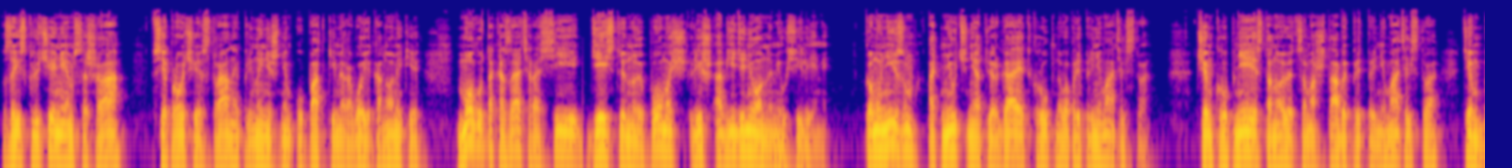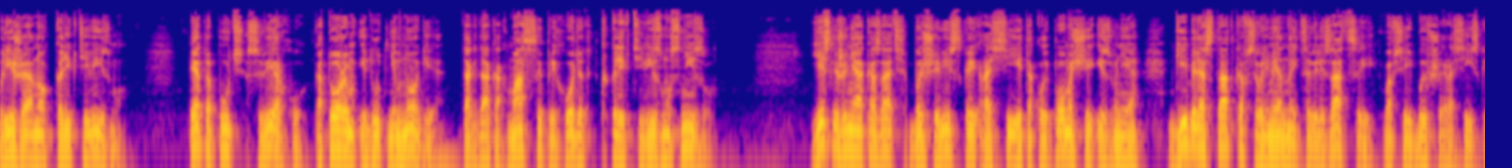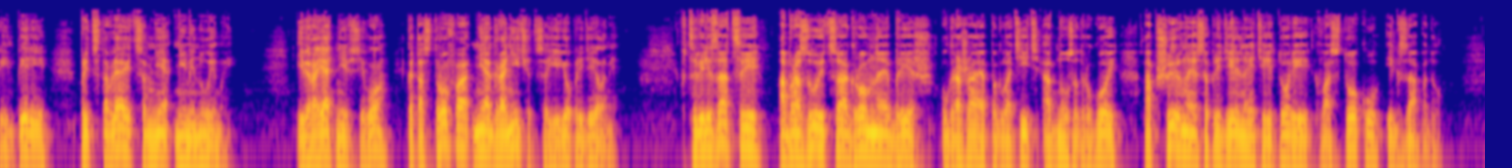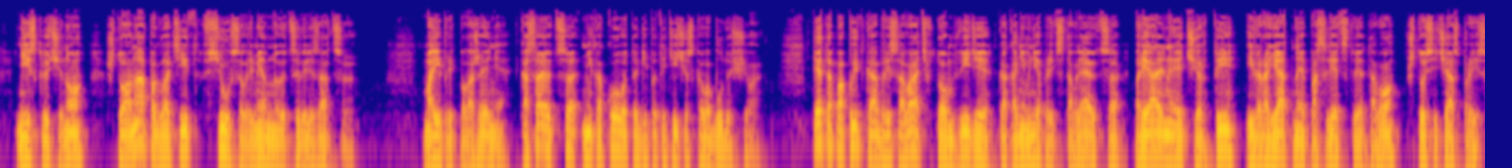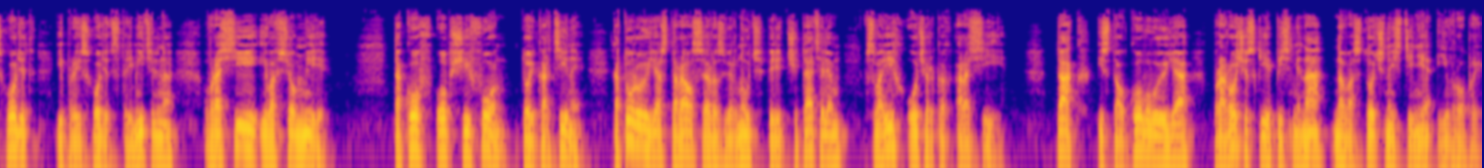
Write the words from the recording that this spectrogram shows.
За исключением США, все прочие страны при нынешнем упадке мировой экономики могут оказать России действенную помощь лишь объединенными усилиями. Коммунизм отнюдь не отвергает крупного предпринимательства. Чем крупнее становятся масштабы предпринимательства, тем ближе оно к коллективизму. Это путь сверху, которым идут немногие, тогда как массы приходят к коллективизму снизу. Если же не оказать большевистской России такой помощи извне, гибель остатков современной цивилизации во всей бывшей Российской империи представляется мне неминуемой. И, вероятнее всего, катастрофа не ограничится ее пределами. В цивилизации образуется огромная брешь, угрожая поглотить одну за другой обширные сопредельные территории к востоку и к западу. Не исключено, что она поглотит всю современную цивилизацию. Мои предположения касаются не какого-то гипотетического будущего. Это попытка обрисовать в том виде, как они мне представляются, реальные черты и вероятные последствия того, что сейчас происходит и происходит стремительно в России и во всем мире. Таков общий фон той картины, которую я старался развернуть перед читателем в своих очерках о России. Так истолковываю я пророческие письмена на восточной стене Европы.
